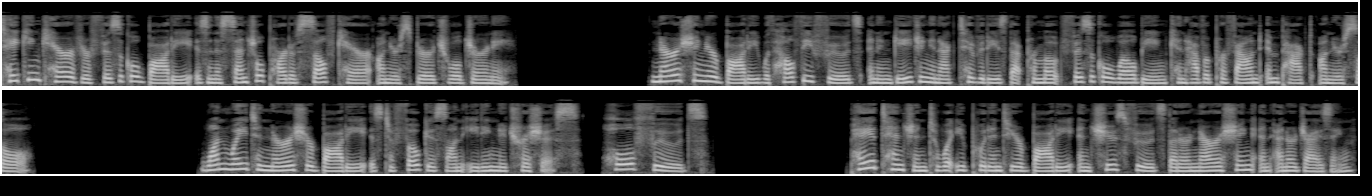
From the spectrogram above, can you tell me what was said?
Taking care of your physical body is an essential part of self-care on your spiritual journey. Nourishing your body with healthy foods and engaging in activities that promote physical well-being can have a profound impact on your soul. One way to nourish your body is to focus on eating nutritious, whole foods. Pay attention to what you put into your body and choose foods that are nourishing and energizing.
